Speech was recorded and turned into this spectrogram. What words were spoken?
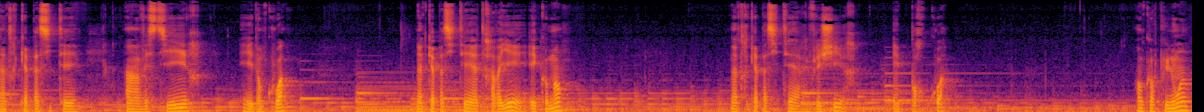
notre capacité à investir et dans quoi, notre capacité à travailler et comment, notre capacité à réfléchir et pourquoi. Encore plus loin,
